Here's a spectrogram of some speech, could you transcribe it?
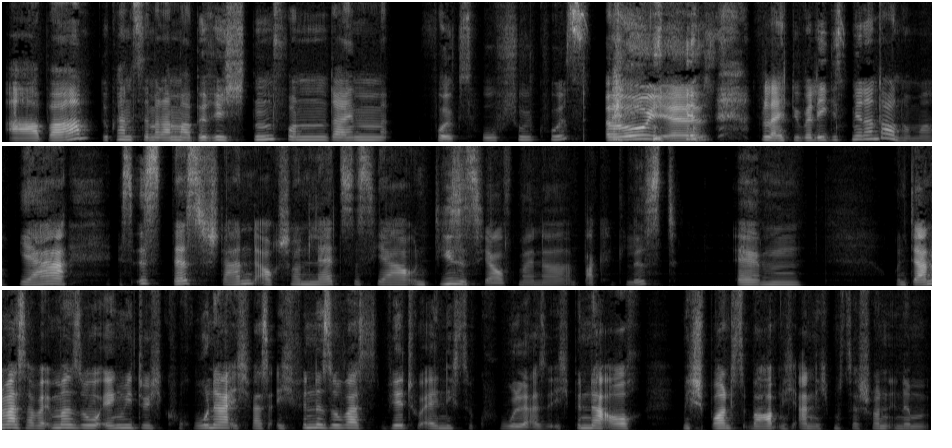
Aber du kannst ja mal dann mal berichten von deinem Volkshochschulkurs. Oh yes. Vielleicht überlege ich es mir dann doch nochmal. Ja, es ist, das stand auch schon letztes Jahr und dieses Jahr auf meiner Bucketlist. Ähm, und dann war es aber immer so, irgendwie durch Corona, ich weiß, ich finde sowas virtuell nicht so cool. Also ich bin da auch, mich spornt es überhaupt nicht an. Ich musste schon in einem,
